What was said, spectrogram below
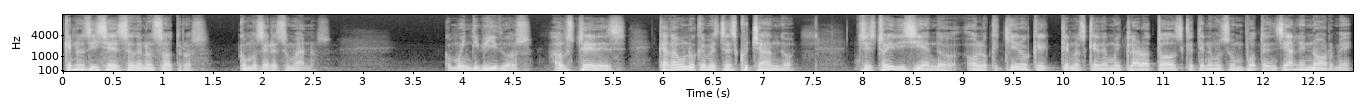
¿Qué nos dice eso de nosotros, como seres humanos? Como individuos, a ustedes, cada uno que me está escuchando, te estoy diciendo, o lo que quiero que, que nos quede muy claro a todos, que tenemos un potencial enorme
